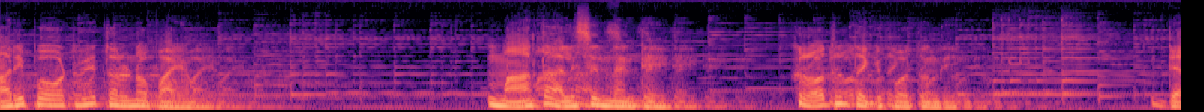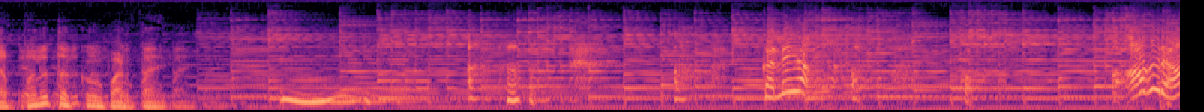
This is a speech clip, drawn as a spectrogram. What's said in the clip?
పారిపోవటమే తరుణోపాయం. మాత అలిసిందంటే క్రోధం తగ్గిపోతుంది. దెబ్బలు తక్కువ పడతాయి. కన్నయ్య ఆగరా?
